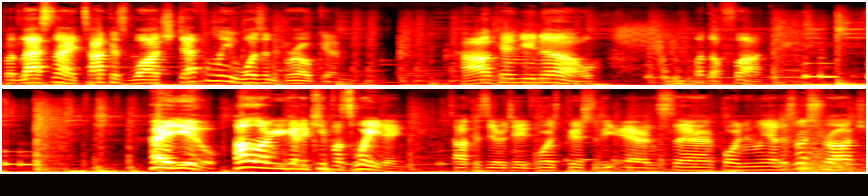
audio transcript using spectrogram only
But last night, Taka's watch definitely wasn't broken. How can you know? What the fuck? Hey you! How long are you gonna keep us waiting? Taka's irritated voice pierced through the air and stared pointedly at his wristwatch.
